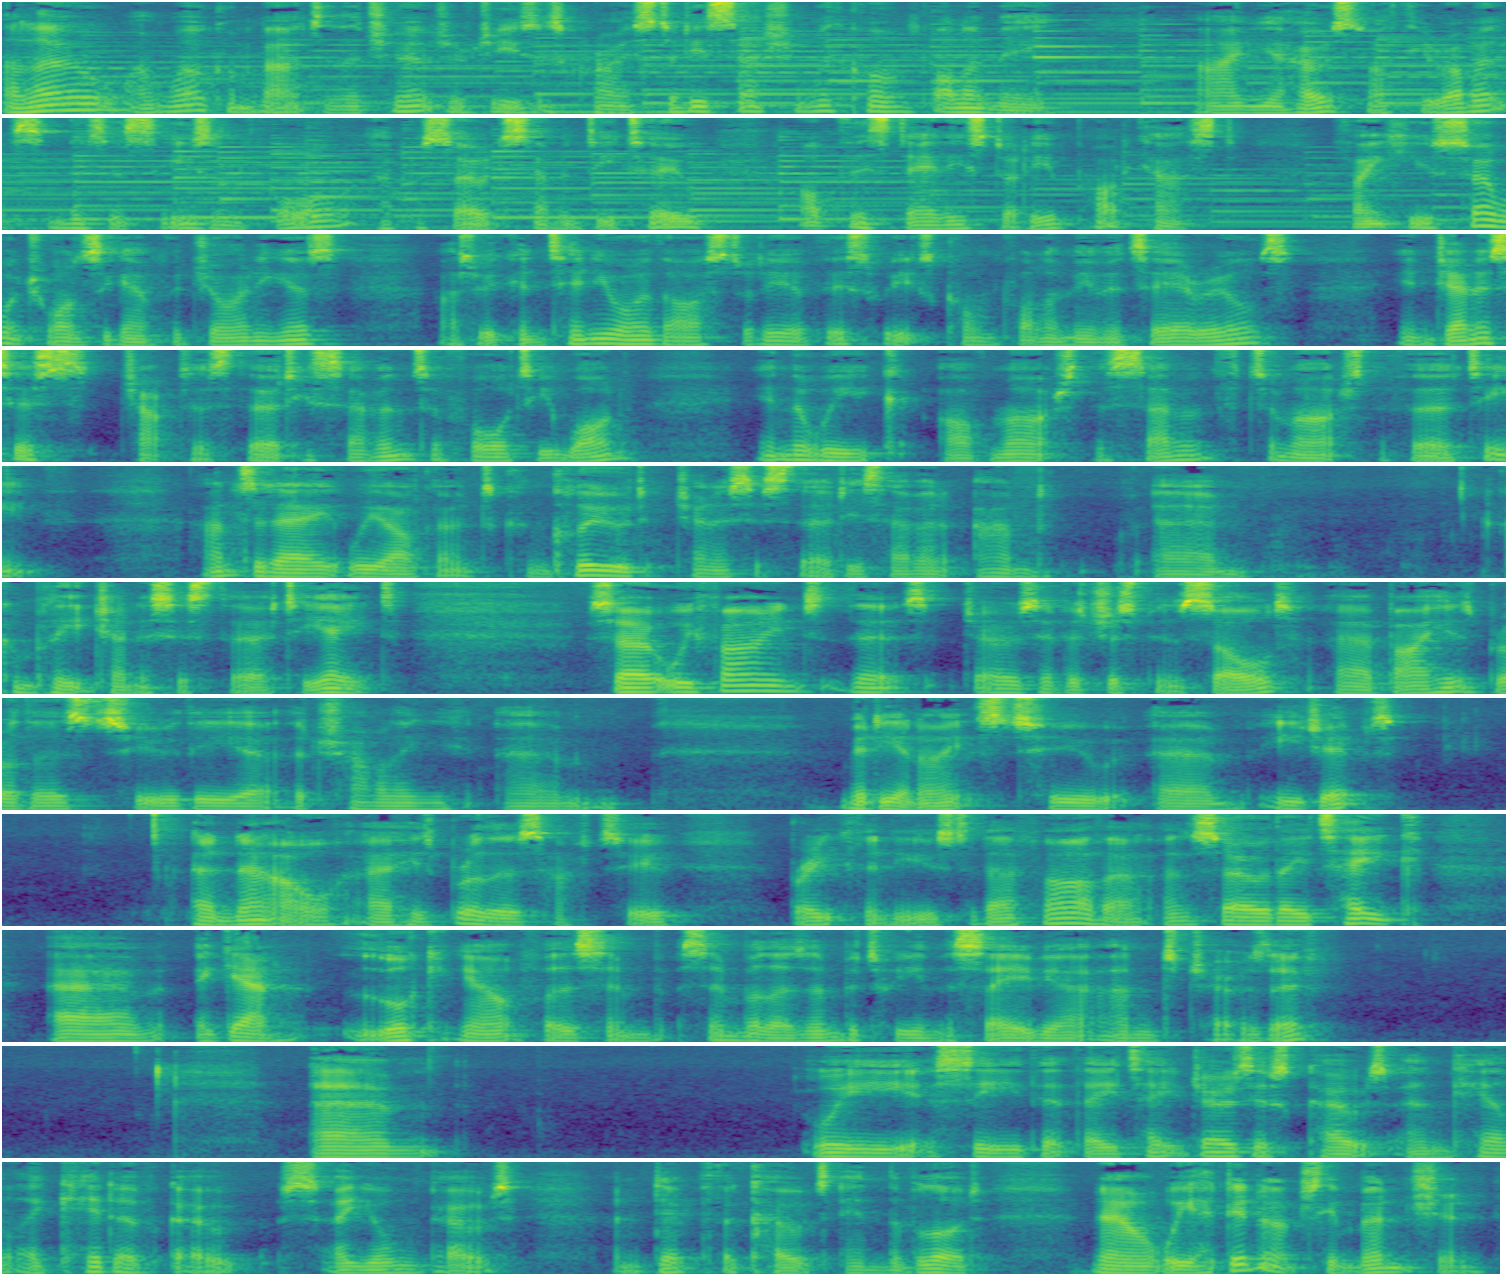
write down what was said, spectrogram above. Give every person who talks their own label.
Speaker 1: Hello, and welcome back to the Church of Jesus Christ study session with Come Follow Me. I'm your host, Matthew Roberts, and this is season 4, episode 72 of this daily study podcast. Thank you so much once again for joining us as we continue with our study of this week's Come Follow Me materials in Genesis chapters 37 to 41 in the week of March the 7th to March the 13th. And today we are going to conclude Genesis 37 and um, complete Genesis 38. So we find that Joseph has just been sold uh, by his brothers to the uh, the traveling um, Midianites to um, Egypt, and now uh, his brothers have to break the news to their father, and so they take um, again looking out for the symbolism between the Savior and Joseph. Um, we see that they take Joseph's coat and kill a kid of goats, a young goat, and dip the coat in the blood. Now, we didn't actually mention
